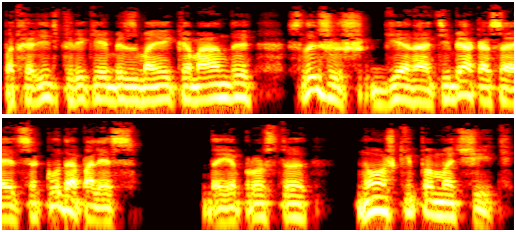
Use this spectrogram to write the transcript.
подходить к реке без моей команды. Слышишь, Гена, тебя касается. Куда полез? — Да я просто ножки помочить.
